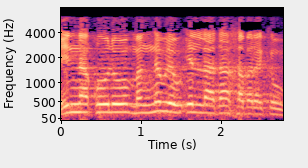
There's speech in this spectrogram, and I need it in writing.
ان نقول من نو الا دا خبره کوو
